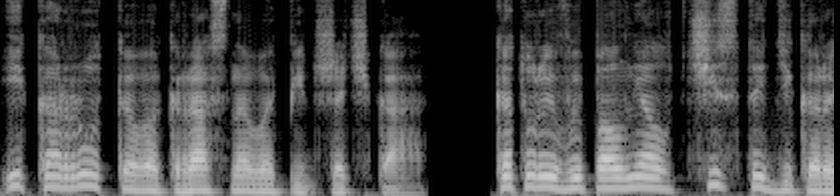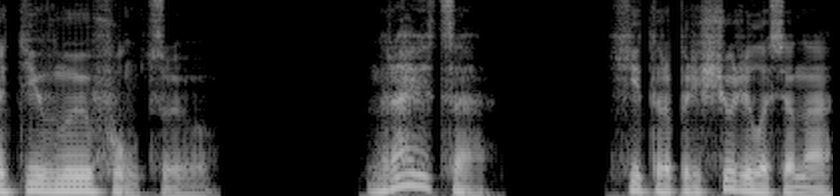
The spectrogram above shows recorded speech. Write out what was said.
и короткого красного пиджачка, который выполнял чисто декоративную функцию. «Нравится?» — хитро прищурилась она,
